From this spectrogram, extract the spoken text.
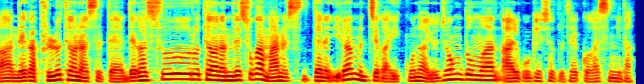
아, 내가 불로 태어났을 때, 내가 수로 태어났는데 수가 많았을 때는 이런 문제가 있구나. 요 정도만 알고 계셔도 될 것 같습니다.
